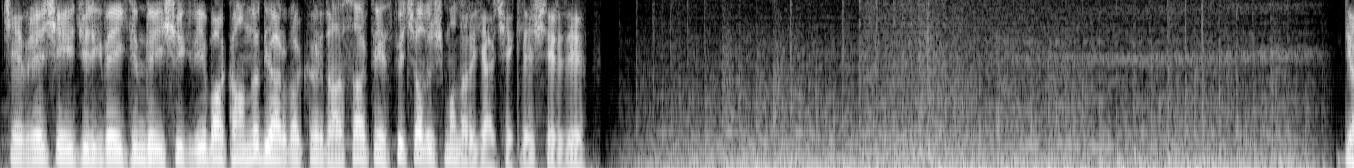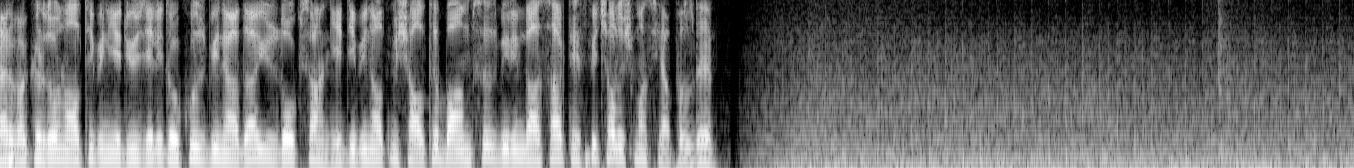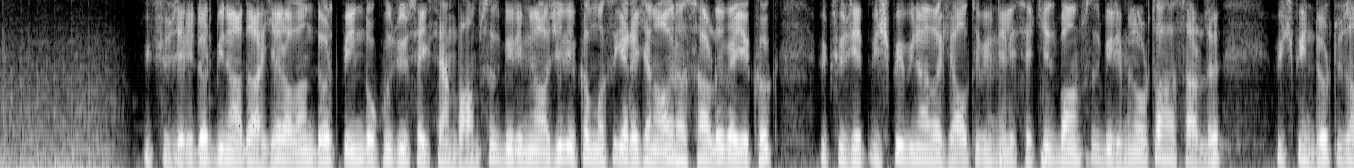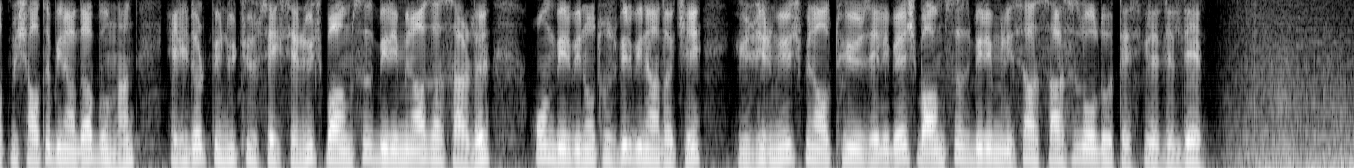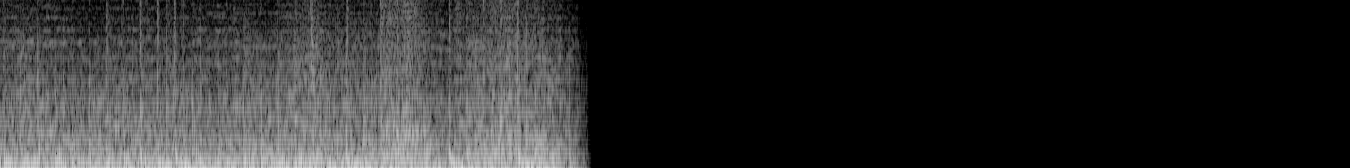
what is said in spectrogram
Çevre Şehircilik ve İklim Değişikliği Bakanlığı Diyarbakır'da hasar tespit çalışmaları gerçekleştirdi. Diyarbakır'da 16.759 binada 197.066 bağımsız birimde hasar tespit çalışması yapıldı. 354 binada yer alan 4980 bağımsız birimin acil yıkılması gereken ağır hasarlı ve yıkık, 371 binadaki 6058 bağımsız birimin orta hasarlı, 3466 binada bulunan 54383 bağımsız birimin az hasarlı, 11031 binadaki 123655 bağımsız birimin ise hasarsız olduğu tespit edildi.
